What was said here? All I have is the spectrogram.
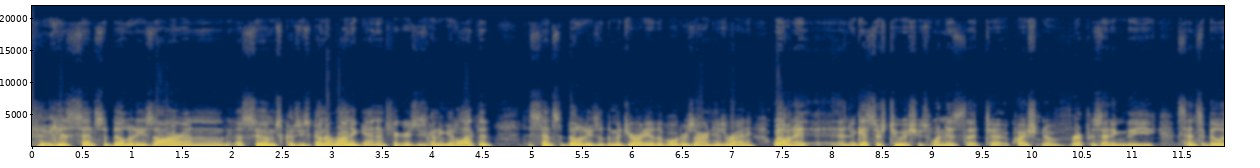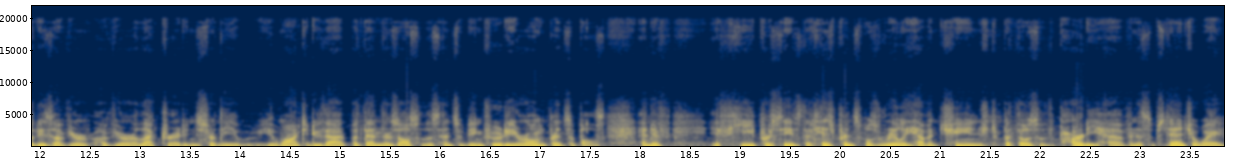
his sensibilities are and assumes because he's going to run again and figures he's going to get elected the sensibilities of the majority of the voters are in his writing well and i and i guess there's two issues. One is that uh, question of representing the sensibilities of your of your electorate and certainly you, you want to do that but then there's also the sense of being true to your own principles. And if if he perceives that his principles really haven't changed, but those of the party have in a substantial way,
